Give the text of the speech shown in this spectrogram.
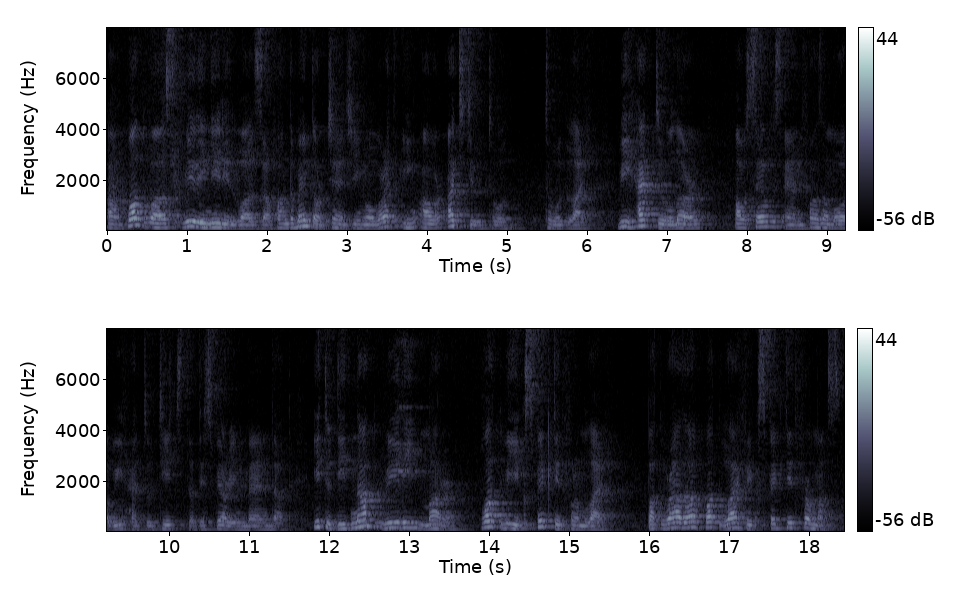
Um, what was really needed was a fundamental change in our, in our attitude toward, toward life. We had to learn ourselves, and furthermore, we had to teach the despairing man that it did not really matter what we expected from life, but rather what life expected from us.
